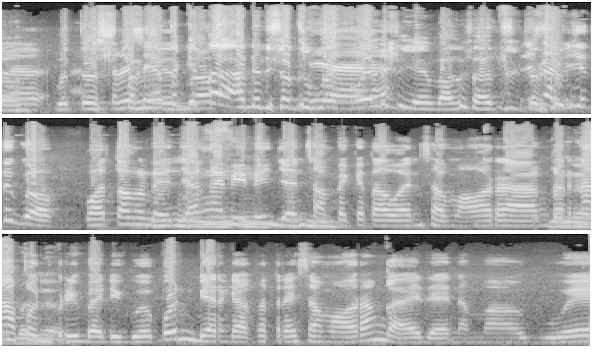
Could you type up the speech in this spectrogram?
eh, betul. terus Ternyata ya gua- kita ada di satu Iya. frekuensi ya bangsat. Terus habis itu gue potong deh, jangan ini jangan sampai ketahuan sama orang. Bener, Karena akun bener. pribadi gue pun biar gak ketres sama orang nggak ada nama gue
